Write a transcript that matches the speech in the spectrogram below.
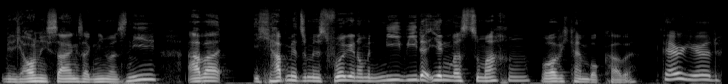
will ich auch nicht sagen, sag niemals nie, aber ich habe mir zumindest vorgenommen, nie wieder irgendwas zu machen, worauf ich keinen Bock habe. Very good.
